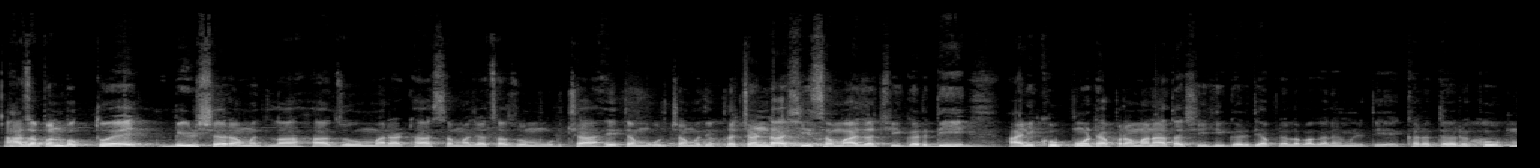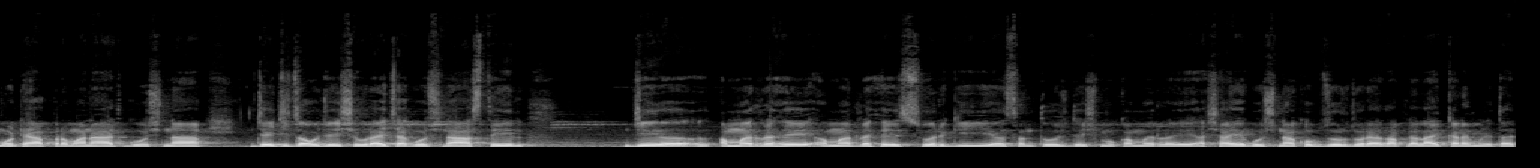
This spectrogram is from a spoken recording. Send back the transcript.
आज आपण बघतोय बीड शहरामधला हा जो मराठा समाजाचा जो मोर्चा आहे त्या मोर्चामध्ये प्रचंड अशी समाजाची गर्दी आणि खूप मोठ्या प्रमाणात अशी ही गर्दी आपल्याला बघायला मिळते खरं तर खूप मोठ्या प्रमाणात घोषणा जय जिजाऊ जय शिवरायच्या घोषणा असतील जे अमर रहे अमर रहे स्वर्गीय संतोष देशमुख अमर रहे अशा या घोषणा खूप जोरजोरात आपल्याला ऐकायला मिळतात.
